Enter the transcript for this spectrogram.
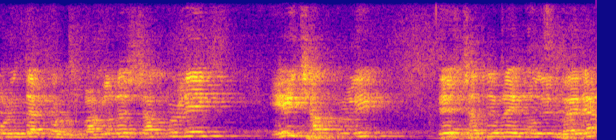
পরিত্যাগ করুন। বাংলাদেশ ছাত্রলীগ, এই ছাত্রলীগ, দেশ ছাত্রলীগ নদীর ভাইরা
